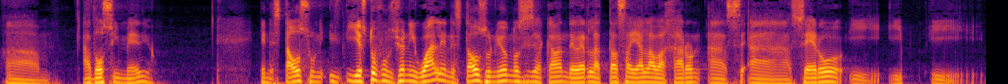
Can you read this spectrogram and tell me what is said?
a, a dos y medio. En Estados Unidos, y esto funciona igual, en Estados Unidos, no sé si acaban de ver, la tasa ya la bajaron a, a cero y, y, y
